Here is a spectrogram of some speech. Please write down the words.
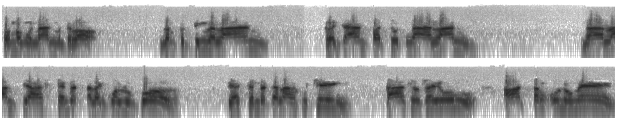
pembangunan mentelok. Lem penting lalan kerajaan patut na alan. Na alan pia standard alan Kuala Lumpur. Pia standard alan kucing. Kaso sayu atang ununge,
